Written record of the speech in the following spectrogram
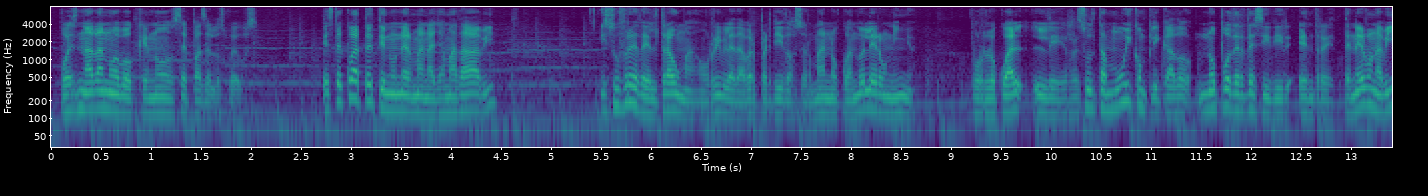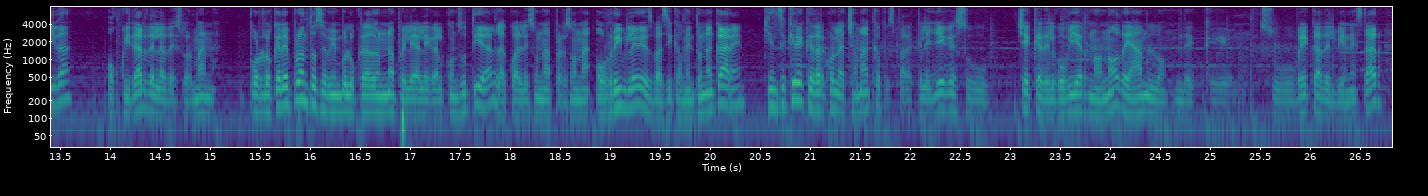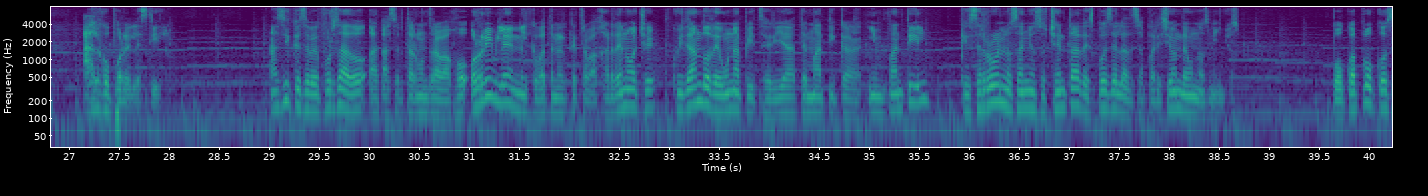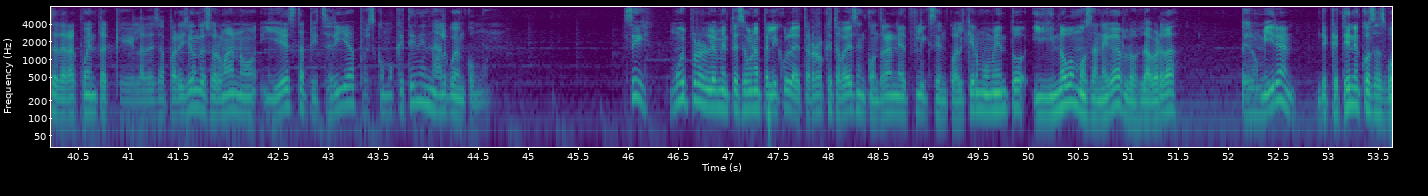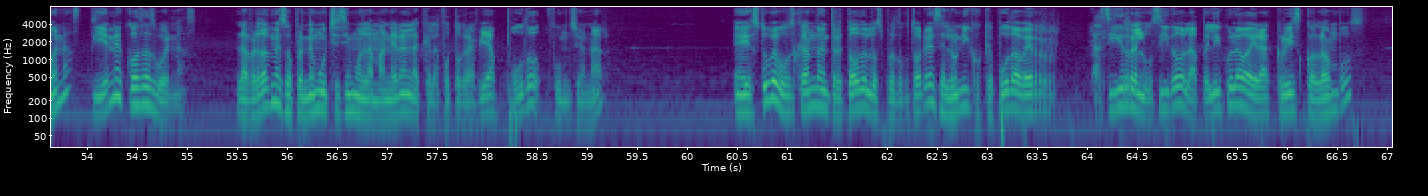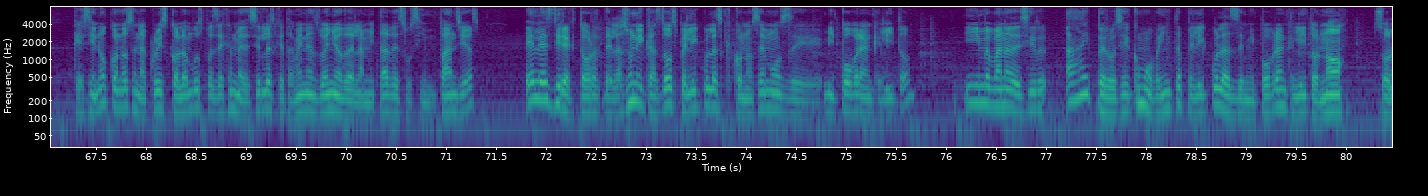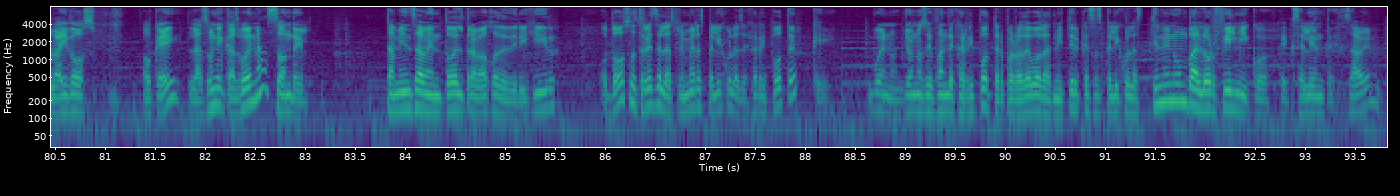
Pues nada nuevo que no sepas de los juegos. Este cuate tiene una hermana llamada Abby y sufre del trauma horrible de haber perdido a su hermano cuando él era un niño, por lo cual le resulta muy complicado no poder decidir entre tener una vida o cuidar de la de su hermana. Por lo que de pronto se ve involucrado en una pelea legal con su tía, la cual es una persona horrible, es básicamente una Karen, quien se quiere quedar con la chamaca pues para que le llegue su cheque del gobierno, ¿no? De AMLO, de que su beca del bienestar, algo por el estilo. Así que se ve forzado a aceptar un trabajo horrible en el que va a tener que trabajar de noche, cuidando de una pizzería temática infantil que cerró en los años 80 después de la desaparición de unos niños. Poco a poco se dará cuenta que la desaparición de su hermano y esta pizzería pues como que tienen algo en común. Sí, muy probablemente sea una película de terror que te vayas a encontrar en Netflix en cualquier momento y no vamos a negarlo, la verdad. Pero miren, de que tiene cosas buenas, tiene cosas buenas. La verdad me sorprendió muchísimo la manera en la que la fotografía pudo funcionar. Estuve buscando entre todos los productores, el único que pudo haber así relucido la película era Chris Columbus. Que si no conocen a Chris Columbus, pues déjenme decirles que también es dueño de la mitad de sus infancias. Él es director de las únicas dos películas que conocemos de Mi Pobre Angelito. Y me van a decir, ay, pero si hay como 20 películas de Mi Pobre Angelito. No, solo hay dos. ¿Ok? Las únicas buenas son de él. También se aventó el trabajo de dirigir dos o tres de las primeras películas de Harry Potter, que, bueno, yo no soy fan de Harry Potter, pero debo de admitir que esas películas tienen un valor fílmico excelente, ¿saben?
